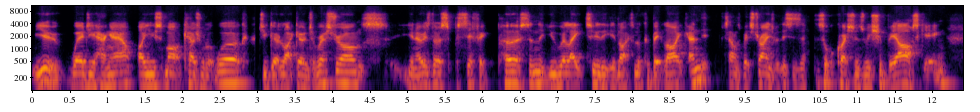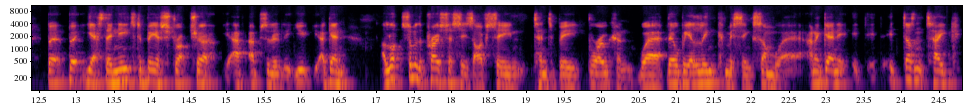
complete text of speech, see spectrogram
you. Where do you hang out? Are you smart casual at work? Do you go like going to restaurants? You know, is there a specific person that you relate to that you'd like to look a bit like? And it sounds a bit strange, but this is a, the sort of questions we should be asking. But but yes, there needs to be a structure. Yeah, absolutely. You again a lot some of the processes i've seen tend to be broken where there'll be a link missing somewhere and again it, it, it doesn't take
